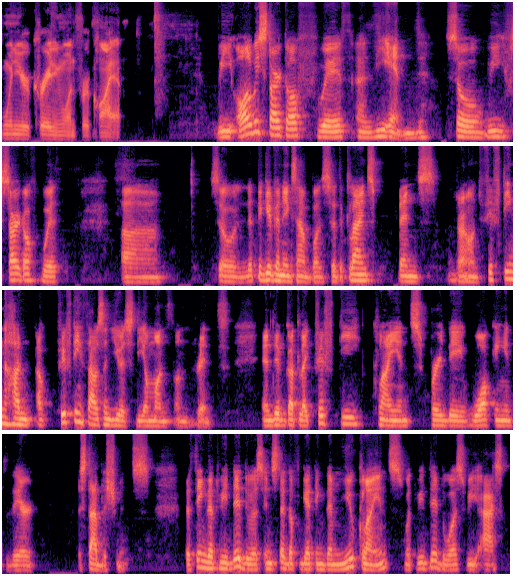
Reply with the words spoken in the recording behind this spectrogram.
when you're creating one for a client? We always start off with uh, the end. So we start off with uh, so let me give you an example. So the client spends around 15,000 uh, 15, USD a month on rent. And they've got like 50 clients per day walking into their establishments. The thing that we did was instead of getting them new clients, what we did was we asked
